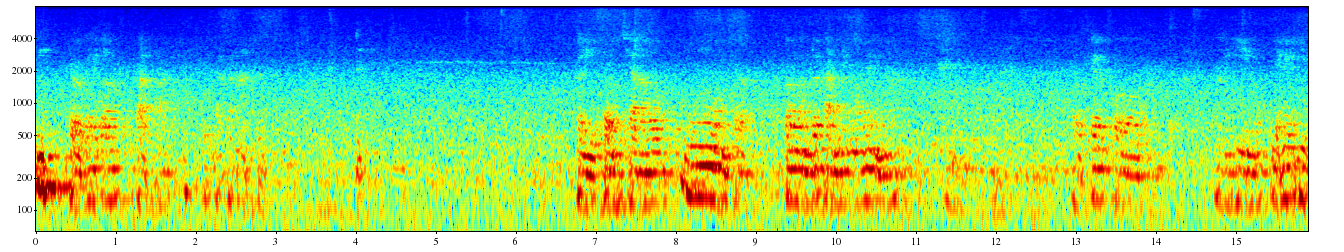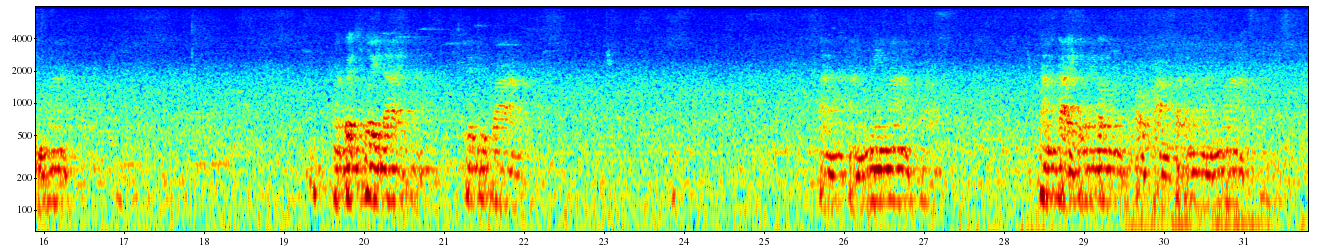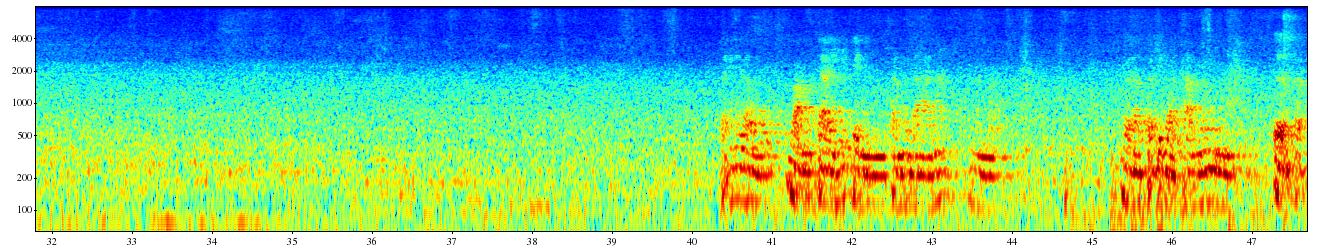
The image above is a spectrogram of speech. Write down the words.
เดี๋ยวได้ก็ตัดนะเป็นตัดอาหารไก่ตอนเช้าง่วงก็กำลังจะทานน้อยๆนะเราแค่พอหิวอย่าให้อิ่มมาก มันก็ช่วยได้นะช่วยดูบ้างทานอาหารไม่มากครับร่างกายก็ไม่ต้องต่อความพัฒนานมาก แต่ให้เราวางใจที่เป็นธรรมดานะเวลาปฏิบัติธรรมแล้วมันเกิดกับ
